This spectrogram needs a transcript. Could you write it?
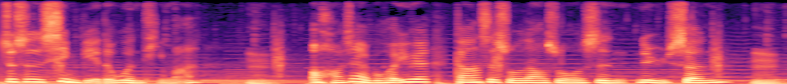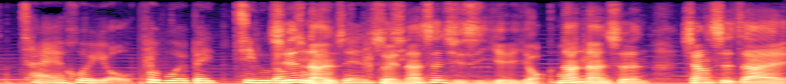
就是性别的问题吗？嗯，哦，好像也不会，因为刚刚是说到说是女生，嗯，才会有会不会被记录到族谱这件事情。对，男生其实也有。那男生像是在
